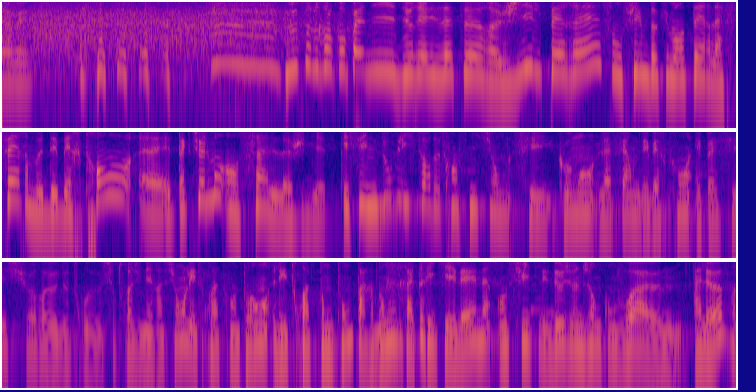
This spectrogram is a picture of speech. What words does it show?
Ah ouais. Nous sommes en compagnie du réalisateur Gilles Perret. Son film documentaire La ferme des Bertrands euh, est actuellement en salle, Juliette. Et c'est une double histoire de transmission. C'est comment la ferme des Bertrands est passée sur, euh, de sur trois générations, les trois 30 ans, les trois tontons, pardon, Patrick et Hélène, ensuite les deux jeunes gens qu'on voit euh, à l'œuvre,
